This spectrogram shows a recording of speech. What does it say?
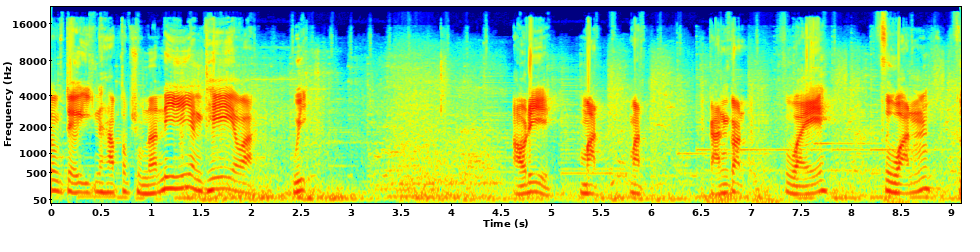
ต้องเจออีกนะครับท่านผู้ชมนะนี่อย่างเท่ว่ะวิเอาดิหมัดหมัดกันก่อนสวย สวนส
